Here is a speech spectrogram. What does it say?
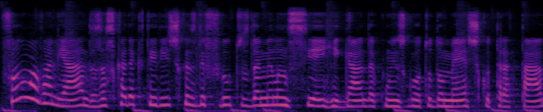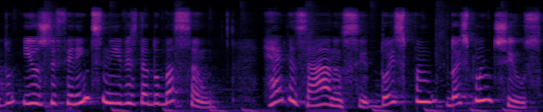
Foram avaliadas as características de frutos da melancia irrigada com esgoto doméstico tratado e os diferentes níveis de adubação. Realizaram-se dois, dois plantios,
